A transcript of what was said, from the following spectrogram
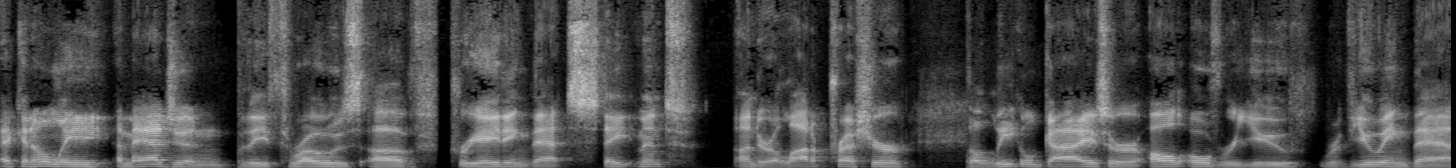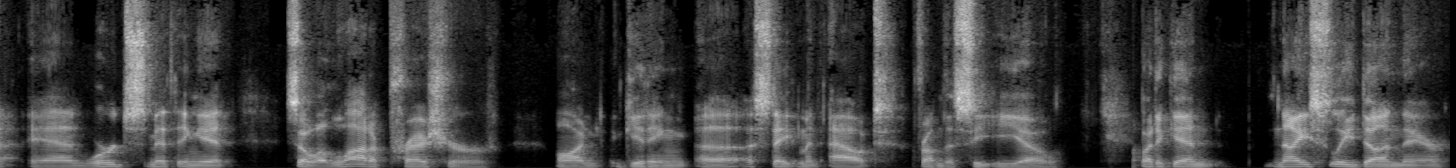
I can only imagine the throes of creating that statement under a lot of pressure. The legal guys are all over you reviewing that and wordsmithing it. So, a lot of pressure on getting a, a statement out from the CEO. But again, nicely done there.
